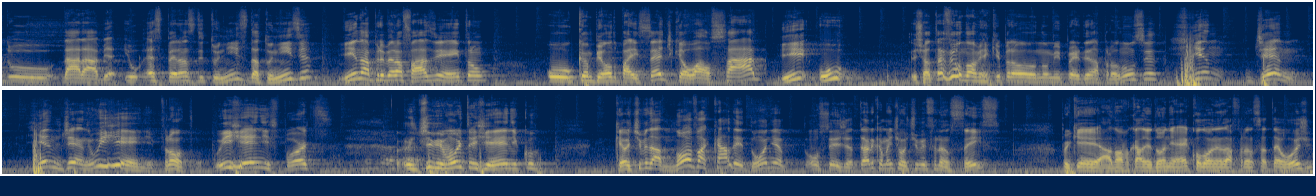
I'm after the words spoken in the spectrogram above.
do da Arábia e o Esperance de Tunis, da Tunísia. E na primeira fase entram o campeão do país sede, que é o Al Saad, e o. Deixa eu até ver o nome aqui para não me perder na pronúncia. Hien Jen, o IGN, pronto. O IGN Sports, um time muito higiênico, que é o time da Nova Caledônia, ou seja, teoricamente é um time francês porque a Nova Caledônia é colônia da França até hoje.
